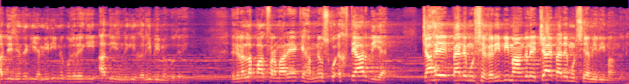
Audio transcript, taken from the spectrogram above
आधी ज़िंदगी अमीरी में गुजरेगी, आधी ज़िंदगी गरीबी में गुजरेगी। लेकिन अल्लाह पाक फरमा रहे हैं कि हमने उसको इख्तियार दिया है। चाहे पहले मुझसे गरीबी मांग ले, चाहे पहले मुझसे अमीरी मांग ले।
